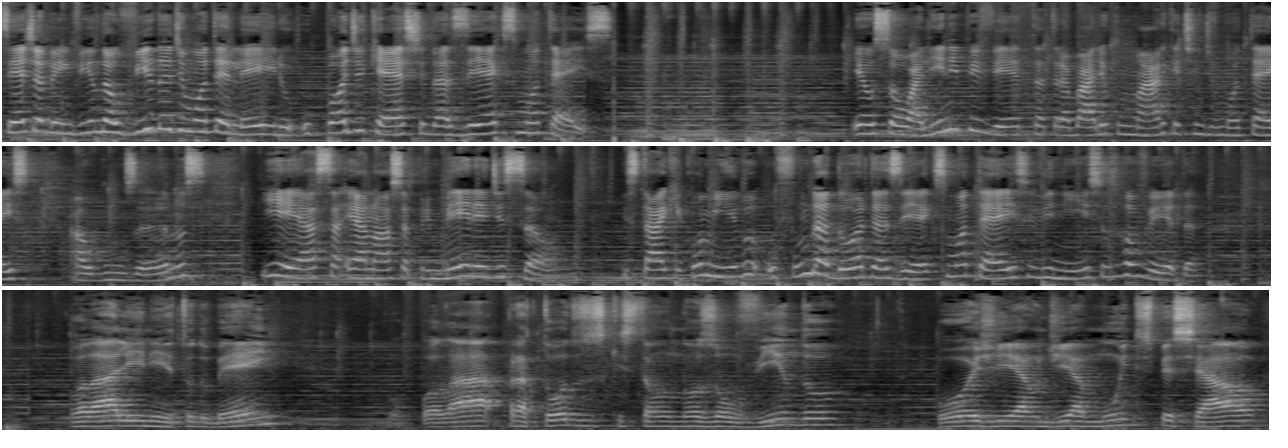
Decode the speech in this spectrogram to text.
Seja bem-vindo ao Vida de Moteleiro, o podcast da ZX Motéis. Eu sou Aline Piveta, trabalho com marketing de motéis há alguns anos e essa é a nossa primeira edição. Está aqui comigo o fundador da ZX Motéis, Vinícius Roveda. Olá Aline, tudo bem? Olá para todos os que estão nos ouvindo. Hoje é um dia muito especial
